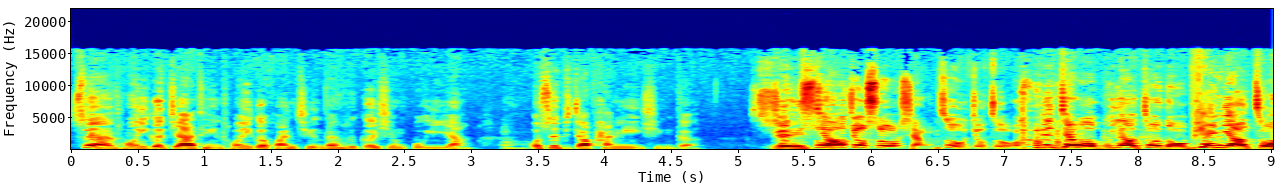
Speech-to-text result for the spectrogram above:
虽然同一个家庭、同一个环境，但是个性不一样。嗯，我是比较叛逆型的，想说就说，想做就做。因为叫我不要做的，我偏要做。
